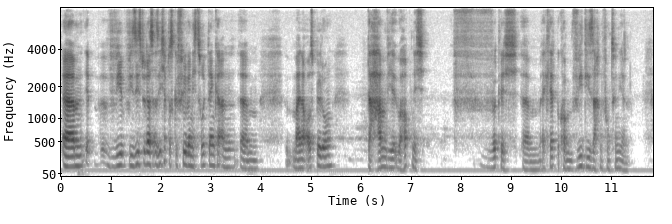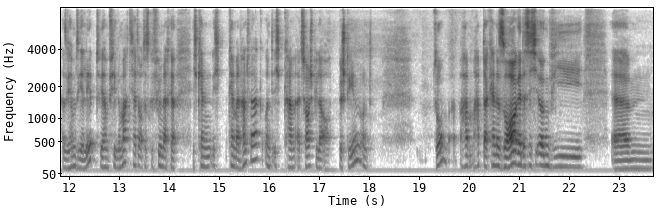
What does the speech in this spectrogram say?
Ähm, wie, wie, siehst du das? Also, ich habe das Gefühl, wenn ich zurückdenke an ähm, meine Ausbildung, da haben wir überhaupt nicht wirklich ähm, erklärt bekommen, wie die Sachen funktionieren. Also wir haben sie erlebt, wir haben viel gemacht. Ich hatte auch das Gefühl nachher, ich kenne ich kenn mein Handwerk und ich kann als Schauspieler auch bestehen und so, habe hab da keine Sorge, dass ich irgendwie ähm,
